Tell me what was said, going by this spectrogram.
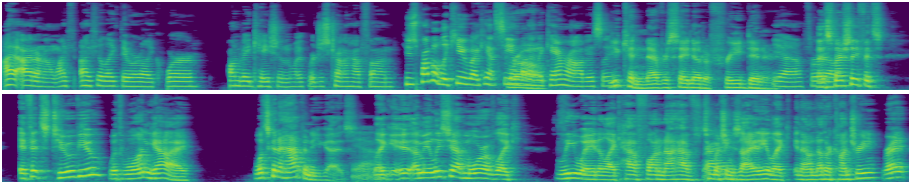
I I don't know. I, f- I feel like they were like we're on vacation. Like we're just trying to have fun. He's probably cute. I can't see him Bro. behind the camera, obviously. You can never say no to free dinner. yeah, for real. Especially if it's if it's two of you with one guy. what's gonna happen to you guys? Yeah. Like, it, I mean, at least you have more of like leeway to like have fun and not have too much anxiety, like in another country, right?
